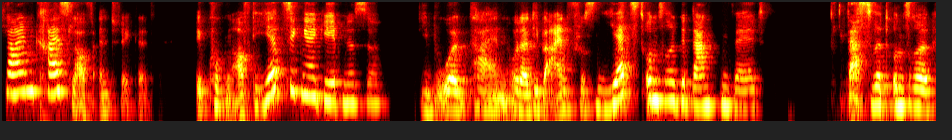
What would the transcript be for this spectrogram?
kleinen Kreislauf entwickelt. Wir gucken auf die jetzigen Ergebnisse, die beurteilen oder die beeinflussen jetzt unsere Gedankenwelt. Das wird unsere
